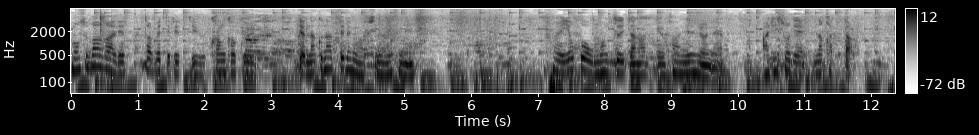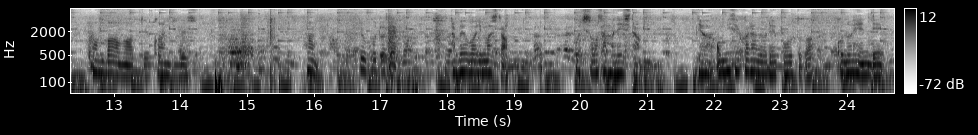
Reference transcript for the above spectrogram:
モスバーガーで食べてるっていう感覚じゃなくなってるのが不思議ですね。これよく思いついたなっていう感じですよね。ありそうでなかったハンバーガーっていう感じです。はい。ということで食べ終わりました。ごちそうさまでした。ではお店からのレポートはこの辺で。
